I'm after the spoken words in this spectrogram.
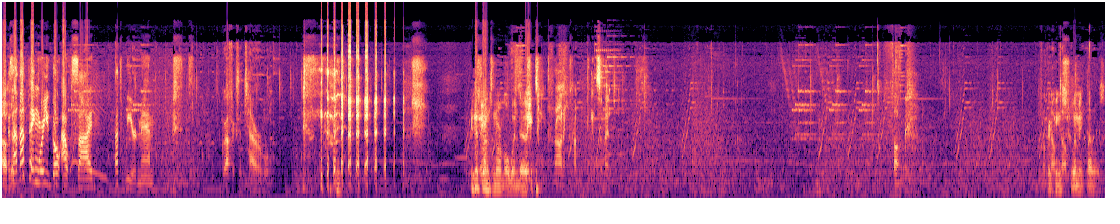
Oh, Is that that thing where you go outside? That's weird, man. Graphics are terrible. He just runs normal Windows. Wait, someone around and cement. Fuck. Fucking Freaking Tom. swimming levels.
